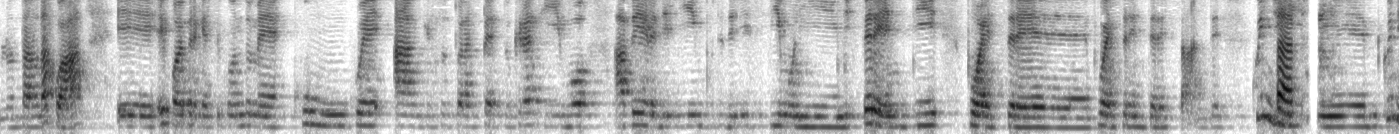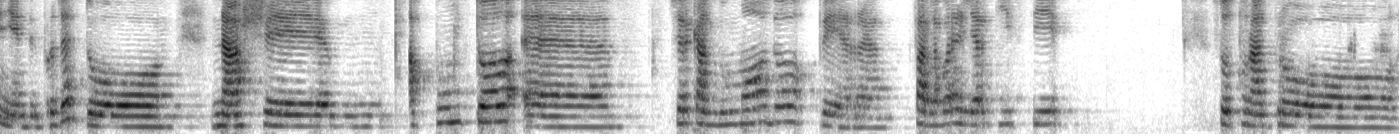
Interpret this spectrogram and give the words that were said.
lontano da qua e, e, poi perché secondo me comunque anche sotto l'aspetto creativo avere degli input, degli stimoli differenti può essere, può essere interessante. Quindi, certo. quindi niente, il progetto nasce appunto eh, cercando un modo per far lavorare gli artisti sotto un altro,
